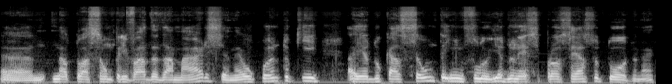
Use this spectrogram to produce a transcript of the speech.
Uh, na atuação privada da Márcia, né, o quanto que a educação tem influído nesse processo todo, né?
